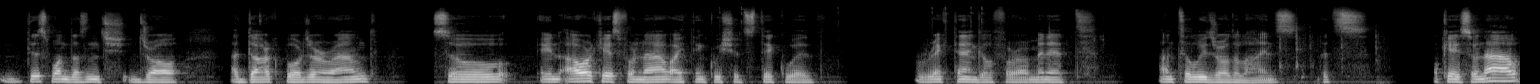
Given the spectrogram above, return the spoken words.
this one doesn't draw a dark border around. So in our case for now i think we should stick with rectangle for a minute until we draw the lines. Let's, okay, so now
